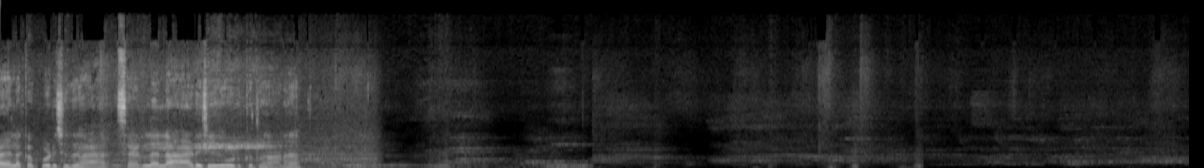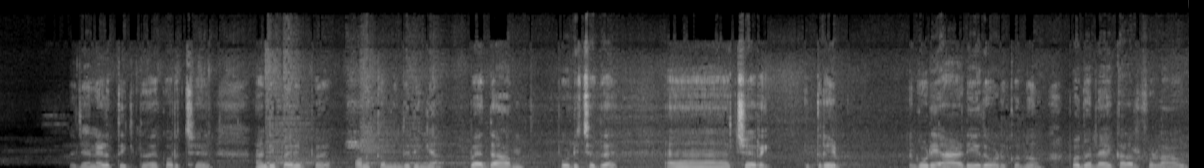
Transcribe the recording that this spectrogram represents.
അതിലൊക്കെ പൊടിച്ചത് സൈഡിലെല്ലാം ആഡ് ചെയ്ത് കൊടുക്കുന്നതാണ്. ഞാൻ എടുത്തിരിക്കുന്നത് കുറച്ച് അണ്ടിപ്പരിപ്പ് ഉണക്കമുന്തിരിങ്ങ ബദാം പൊടിച്ചത് ചെറി. ഇത്രയും കൂടി ആഡ് ചെയ്ത് കൊടുക്കുന്നു. അപ്പോൾ നല്ല കളർഫുള്ളാവും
